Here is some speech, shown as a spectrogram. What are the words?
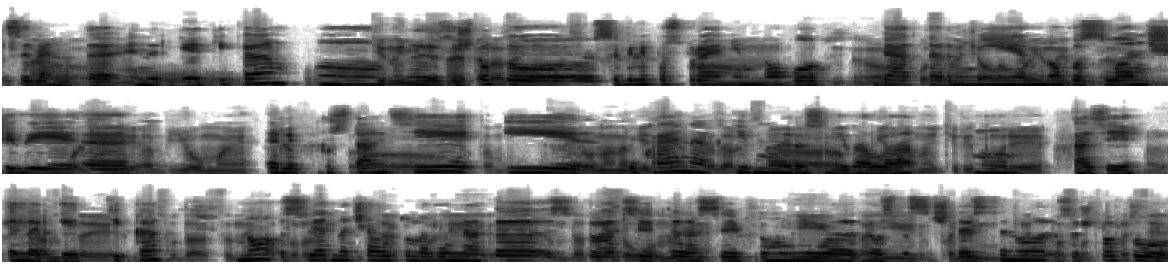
зелената енергетика, защото са били построени много вятърни, много слънчеви електростанции и Украина активно е развивала тази енергетика но след началото на войната ситуацията се е променила доста съществено, защото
